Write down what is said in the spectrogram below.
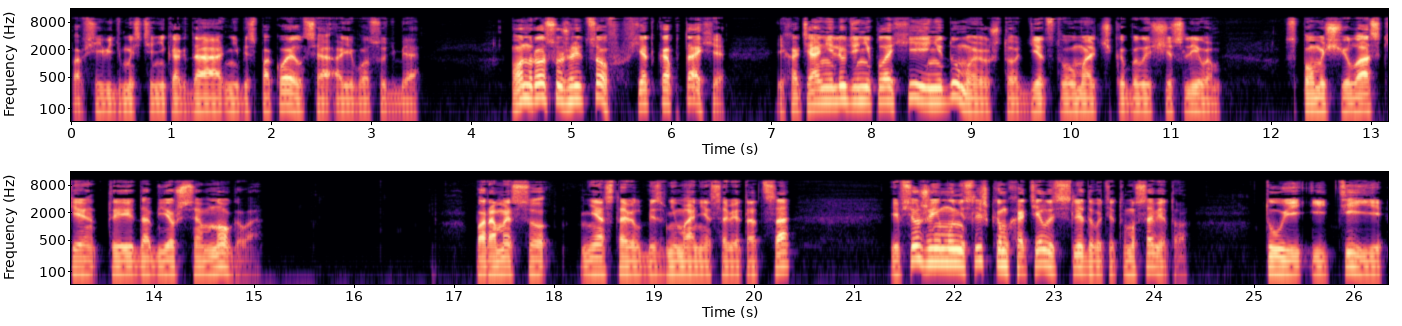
по всей видимости, никогда не беспокоился о его судьбе. Он рос у жрецов в Хеткаптахе, и хотя они люди неплохие, не думаю, что детство у мальчика было счастливым – с помощью ласки ты добьешься многого. Парамессо не оставил без внимания совет отца, и все же ему не слишком хотелось следовать этому совету. Туи и Тии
